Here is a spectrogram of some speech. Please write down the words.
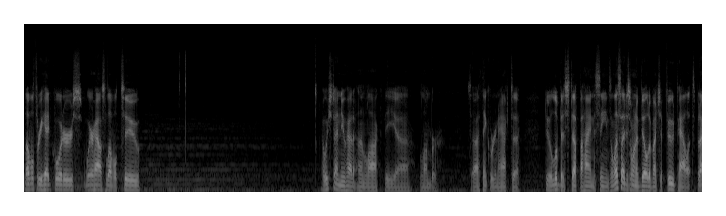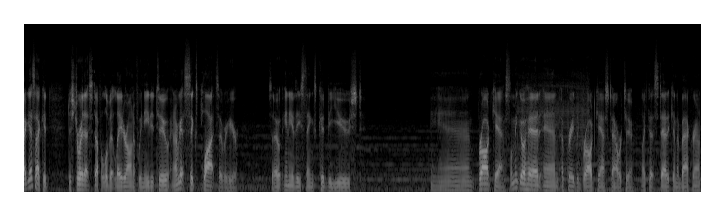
Level 3 headquarters, warehouse level 2. I wished I knew how to unlock the uh, lumber. So I think we're going to have to do a little bit of stuff behind the scenes. Unless I just want to build a bunch of food pallets. But I guess I could destroy that stuff a little bit later on if we needed to. And I've got six plots over here. So any of these things could be used. And broadcast. Let me go ahead and upgrade the broadcast tower too. I like that static in the background.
